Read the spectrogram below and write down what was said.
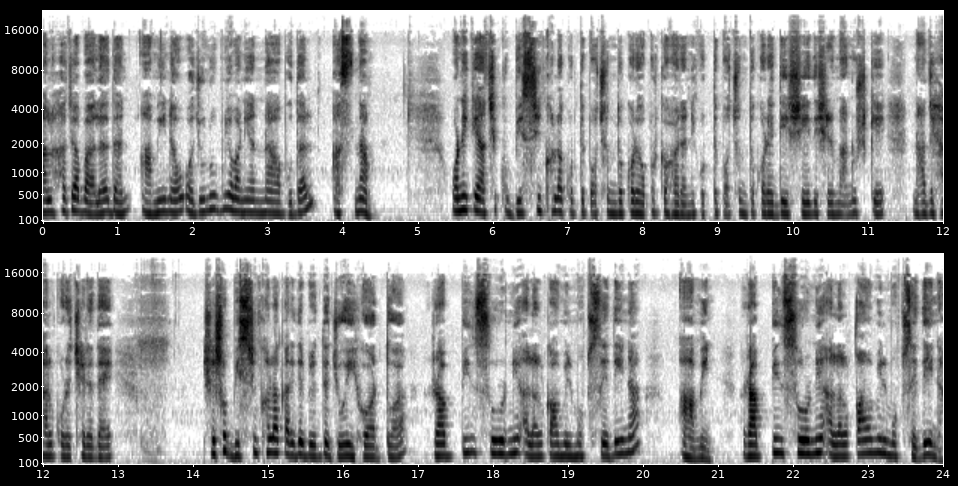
আল হাজা বালাদান আমিনাও অজুনুবনি বানিয়ান্না আবুদাল আসনাম। অনেকে আছে খুব বিশৃঙ্খলা করতে পছন্দ করে, অপরকে হয়রানি করতে পছন্দ করে দেশে দেশের মানুষকে নাজেহাল করে ছেড়ে দেয়। সেসব বিশৃঙ্খলাকারীদের বিরুদ্ধে জয়ী হওয়ার দোয়া রাব্বিন সুরনি আলাল কাউমিল মুফসেদিনা, আমিন। রাব্বিন সুরনি আলাল কাউমিল মুফসেদিনা।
